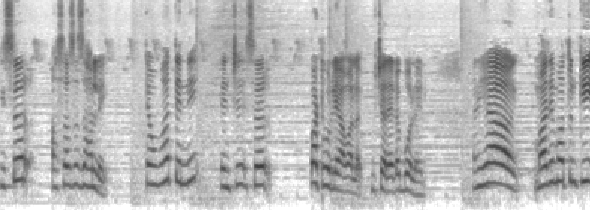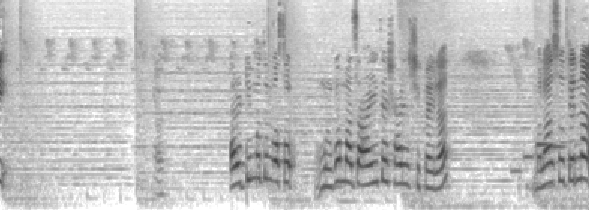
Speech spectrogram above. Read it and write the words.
की सर असं असं झालं आहे तेव्हा त्यांनी त्यांचे सर पाठवले आम्हाला विचारायला बोलायला. आणि ह्या माध्यमातून की आर टीमधून असं मुलगा माझा आहे त्या शाळेत शिकायला. मला असं त्यांना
